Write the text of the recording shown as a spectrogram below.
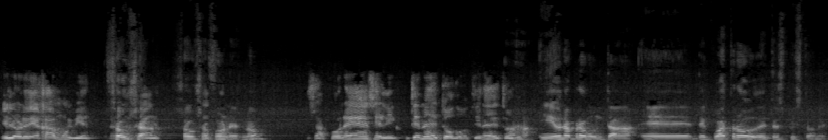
y los deja muy bien. Sousa, Sousafones, ¿no? O sea, pones el- tiene de todo, tiene de todo. Ajá. Y una pregunta, eh, ¿de cuatro o de tres pistones?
